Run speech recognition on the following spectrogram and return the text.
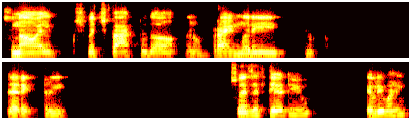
So now I'll switch back to the you know primary directory. So is it clear to you, everybody?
